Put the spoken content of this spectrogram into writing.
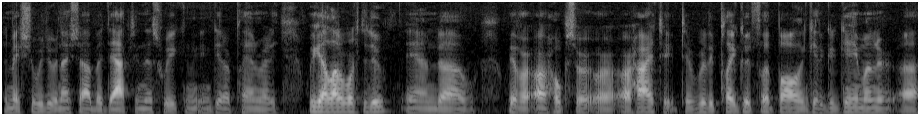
and make sure we do a nice job adapting this week and, and get our plan ready. We got a lot of work to do, and uh, we have our, our hopes are, are, are high to, to really play good football and get a good game under. Uh,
